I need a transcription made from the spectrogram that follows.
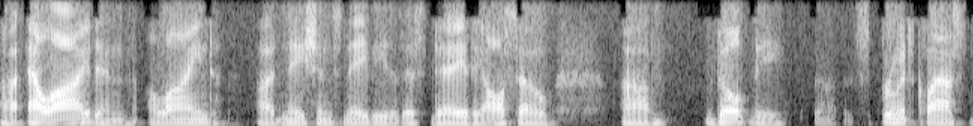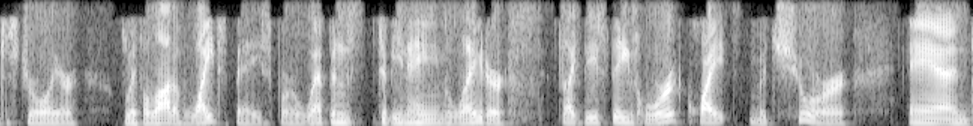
uh, allied and aligned uh, nations' Navy to this day. They also um, built the uh, Spruance class destroyer with a lot of white space for weapons to be named later. It's like these things weren't quite mature, and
